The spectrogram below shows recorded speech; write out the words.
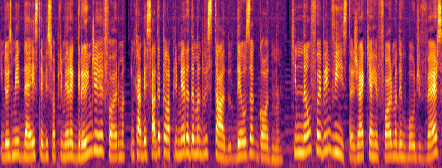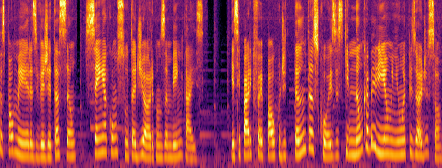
Em 2010, teve sua primeira grande reforma, encabeçada pela primeira-dama do estado, Deusa Godman, que não foi bem vista, já que a reforma derrubou diversas palmeiras e vegetação sem a consulta de órgãos ambientais. Esse parque foi palco de tantas coisas que não caberiam em um episódio só.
